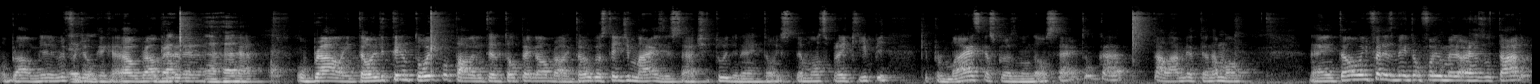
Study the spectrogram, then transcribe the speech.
O Brown, me, me fugiu quem que era. É o Brown, o Brown, ele- aham. é. O Brown, então ele tentou ir pro pau, ele tentou pegar o Brown. Então eu gostei demais disso, é a atitude, né? Então isso demonstra pra equipe que por mais que as coisas não dão certo, o cara tá lá metendo a mão. né? Então, infelizmente, não foi o melhor resultado.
